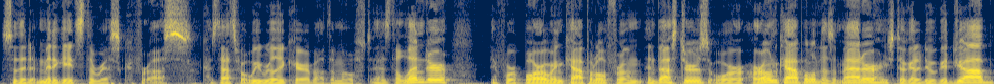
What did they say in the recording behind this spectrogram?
so that it mitigates the risk for us because that's what we really care about the most as the lender If we're borrowing capital from investors or our own capital, doesn't matter. You still got to do a good job.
